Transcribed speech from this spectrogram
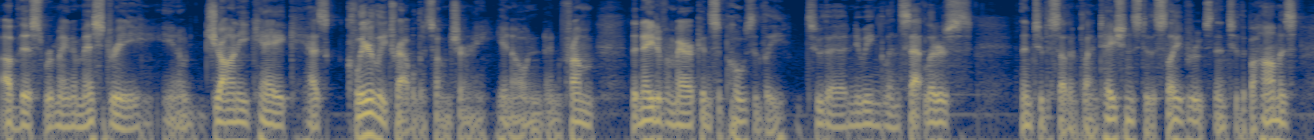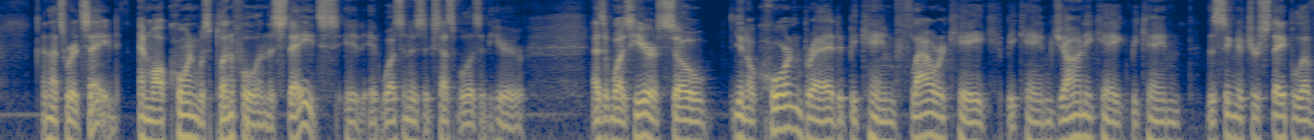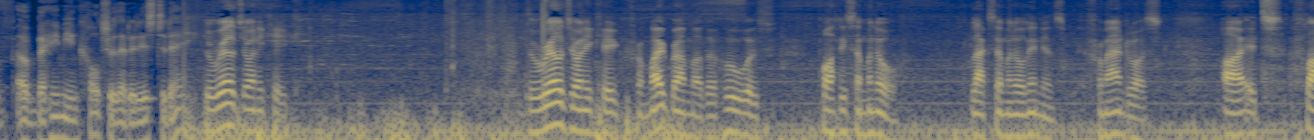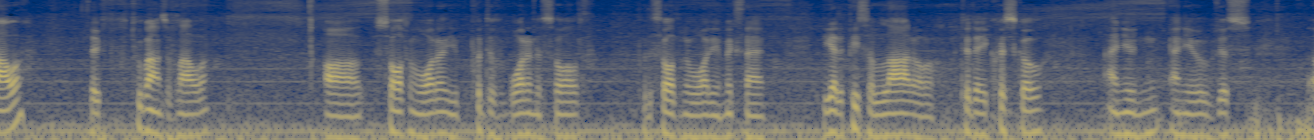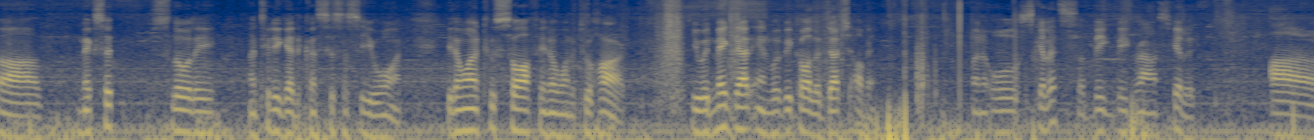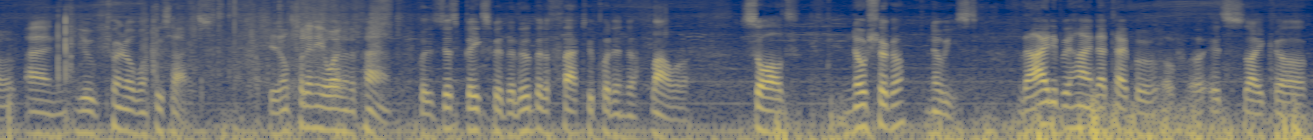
of this remain a mystery, you know, Johnny Cake has clearly traveled its own journey, you know, and, and from the Native Americans supposedly to the New England settlers, then to the southern plantations, to the slave routes, then to the Bahamas. And that's where it stayed. And while corn was plentiful in the States, it, it wasn't as accessible as it here as it was here. So, you know, cornbread became flour cake, became Johnny cake, became the signature staple of, of Bahamian culture that it is today. The real Johnny cake. The real Johnny cake from my grandmother, who was partly Seminole, black Seminole Indians from Andros. Uh, it's flour, say two pounds of flour, uh, salt and water. You put the water in the salt, put the salt in the water, you mix that. You get a piece of lard or today Crisco, and you and you just uh, mix it slowly until you get the consistency you want. You don't want it too soft, you don't want it too hard. You would make that in what we call a Dutch oven. One of old skillets, a big, big round skillet, uh, and you turn it over on two sides. You don't put any oil in the pan, but it just bakes with a little bit of fat you put in the flour, salt, no sugar, no yeast. The idea behind that type of, of uh, it's like uh,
